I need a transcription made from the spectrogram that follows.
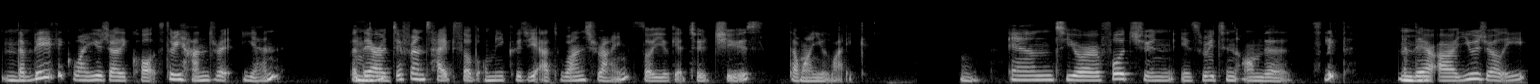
The Mhm. basic one usually costs 300 yen, but there are different types of omikuji at one shrine, so you get to choose the one you like. Mm. And your fortune is written on the slip, and Mhm. there are usually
